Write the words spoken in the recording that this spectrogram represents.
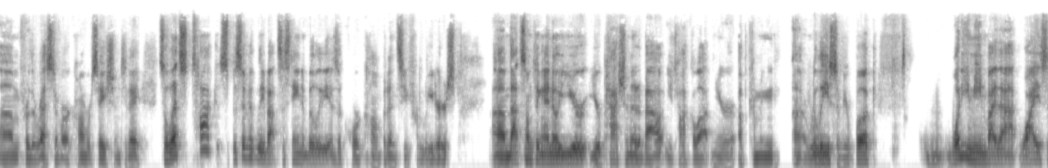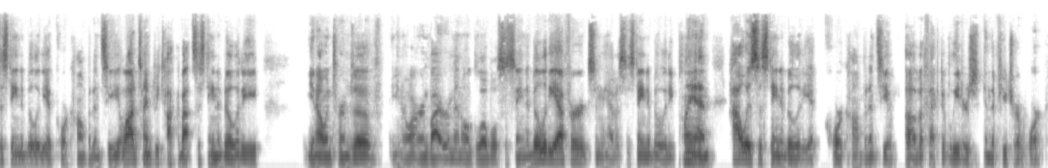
um, for the rest of our conversation today. So let's talk specifically about sustainability as a core competency for leaders. Um, that's something I know you're you're passionate about. You talk a lot in your upcoming uh, release of your book. What do you mean by that? Why is sustainability a core competency? A lot of times we talk about sustainability, you know, in terms of you know our environmental global sustainability efforts, and we have a sustainability plan. How is sustainability a core competency of, of effective leaders in the future of work?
